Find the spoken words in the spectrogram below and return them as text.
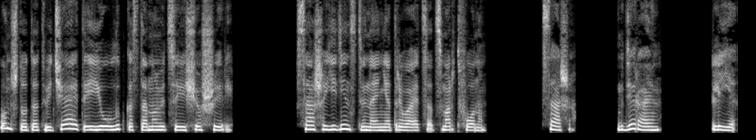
Он что-то отвечает, и ее улыбка становится еще шире. Саша единственная не отрывается от смартфона. «Саша, где Райан?» «Лия.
